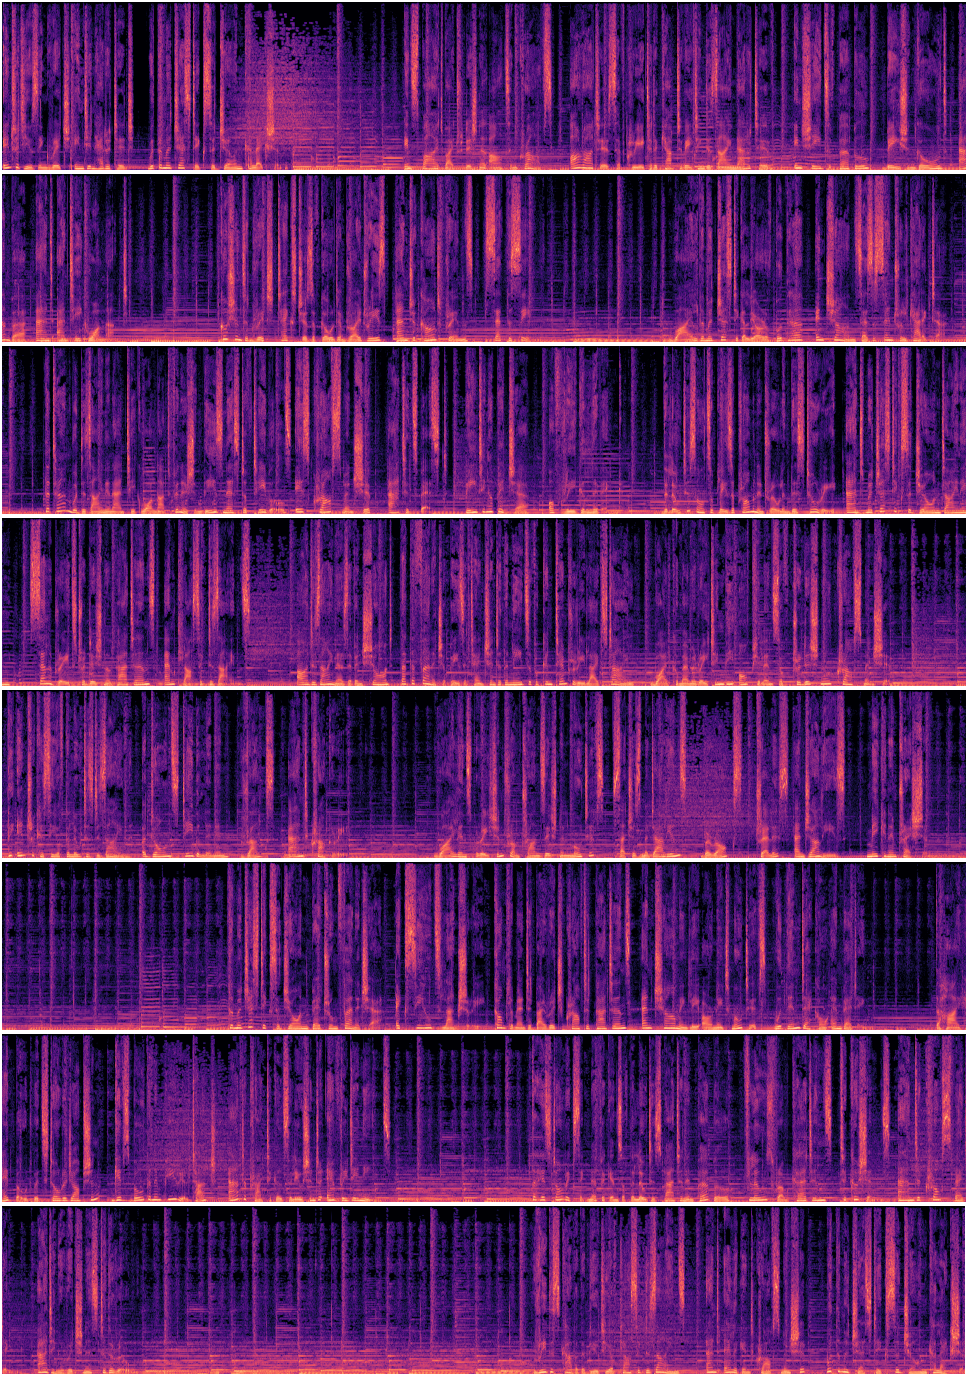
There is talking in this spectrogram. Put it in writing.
Introducing rich Indian heritage with the majestic Sojourn collection. Inspired by traditional arts and crafts, our artists have created a captivating design narrative in shades of purple, beige and gold, amber and antique walnut. Cushions and rich textures of gold embroideries and jacquard prints set the scene. While the majestic allure of Buddha enchants as a central character. The turnwood design in antique walnut finish in these nest of tables is craftsmanship at its best, painting a picture of regal living. The lotus also plays a prominent role in this story, and Majestic Sojourn Dining celebrates traditional patterns and classic designs. Our designers have ensured that the furniture pays attention to the needs of a contemporary lifestyle while commemorating the opulence of traditional craftsmanship. The intricacy of the lotus design adorns table linen, rugs and crockery. While inspiration from transitional motifs such as medallions, baroques, trellis and jalis make an impression. The majestic Sojourn bedroom furniture exudes luxury, complemented by rich crafted patterns and charmingly ornate motifs within decor and bedding. The high headboard with storage option gives both an imperial touch and a practical solution to everyday needs. The historic significance of the lotus pattern in purple flows from curtains to cushions and across bedding, adding a richness to the room. Rediscover the beauty of classic designs and elegant craftsmanship with the majestic Sojourn collection.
